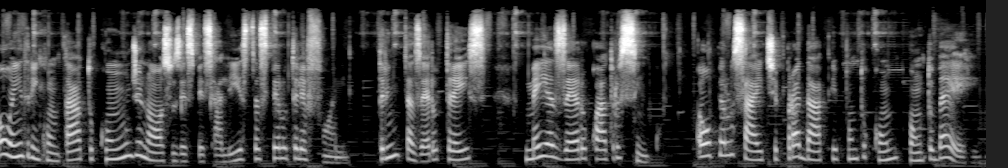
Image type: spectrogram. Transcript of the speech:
ou entre em contato com um de nossos especialistas pelo telefone 3003 6045 ou pelo site prodap.com.br.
